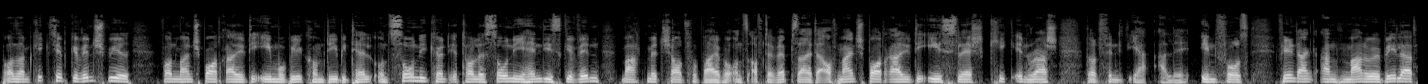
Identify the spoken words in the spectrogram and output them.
Bei unserem Kicktipp-Gewinnspiel von meinsportradio.de, Mobilcom, Debitel und Sony könnt ihr tolle Sony-Handys gewinnen. Macht mit, schaut vorbei bei uns auf der Webseite auf meinsportradio.de slash kickandrush. Dort findet ihr alle Infos. Vielen Dank an Manuel Behlert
